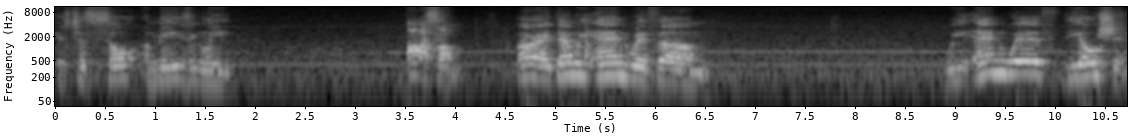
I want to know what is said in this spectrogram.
It's just so amazingly awesome. All right, then we end with um, we end with The Ocean.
